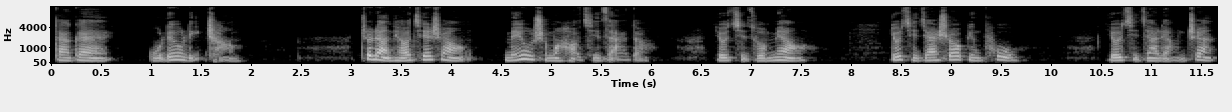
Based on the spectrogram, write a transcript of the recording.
大概五六里长。这两条街上没有什么好记载的。有几座庙，有几家烧饼铺，有几家粮站。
